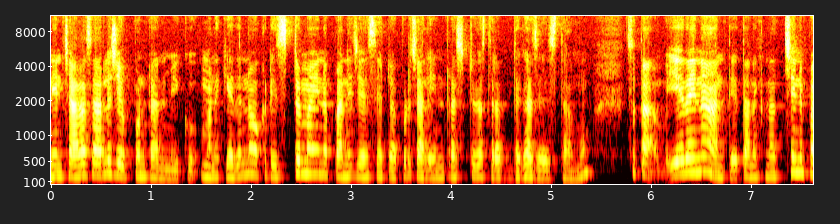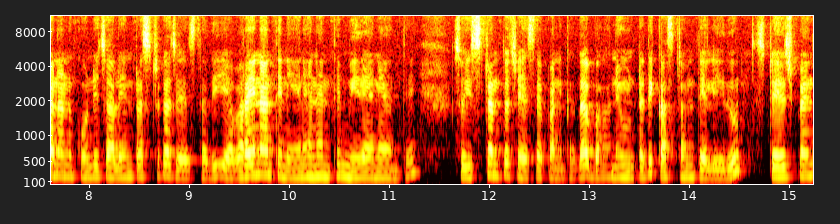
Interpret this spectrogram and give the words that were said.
నేను చాలాసార్లు చెప్పుంటాను మీకు మనకి ఏదైనా ఒకటి ఇష్టమైన పని చేసేటప్పుడు చాలా ఇంట్రెస్ట్గా శ్రద్ధగా చేస్తాము. సో త ఏదైనా అంతే తనకు నచ్చిన పని అనుకోండి చాలా ఇంట్రెస్ట్గా చేస్తుంది. ఎవరైనా అంతే నేనైనా అంతే మీరైనా అంతే. సో ఇష్టంతో చేసే పని కదా బాగానే ఉంటుంది కష్టం తెలియదు స్టేజ్ పైన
